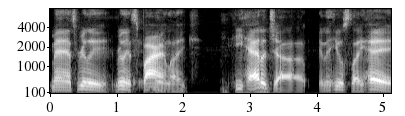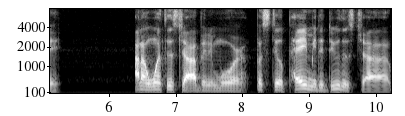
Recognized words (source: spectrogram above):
man, it's really really inspiring. Like he had a job, and then he was like, hey, I don't want this job anymore, but still pay me to do this job.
